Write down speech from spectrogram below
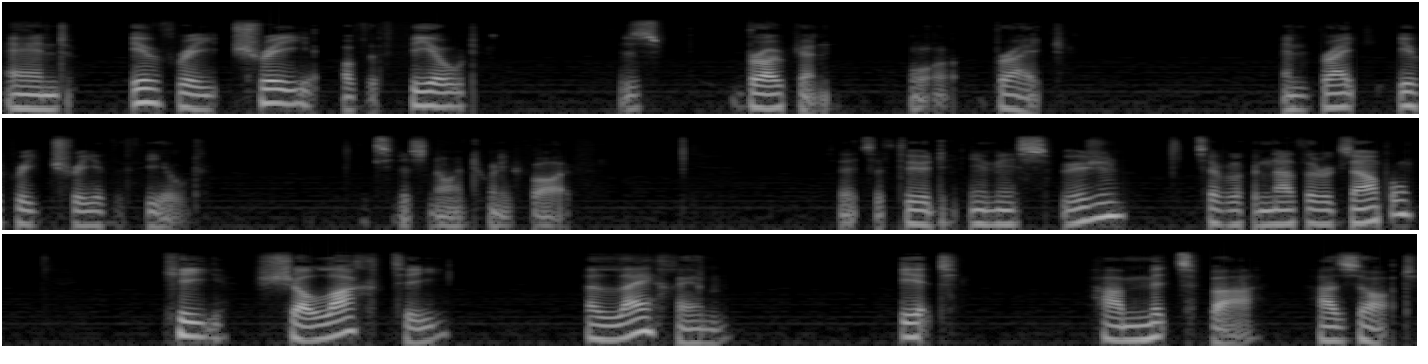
And every tree of the field is broken or break. And break every tree of the field. Exodus 9.25. That's the third MS version. Let's have a look at another example. Ki shalachti alechem it ha mitzvah hazot.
